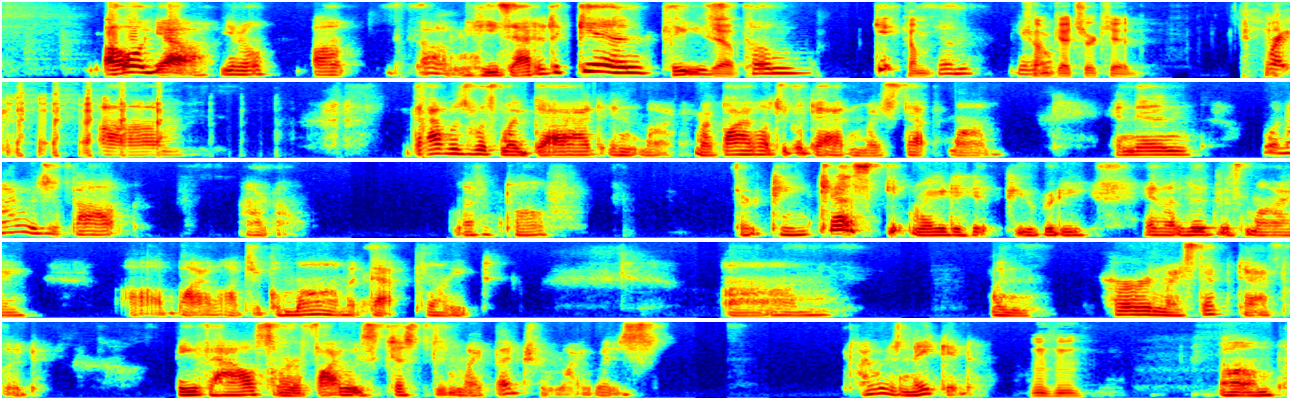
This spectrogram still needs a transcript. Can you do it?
Oh yeah, you know, um, um, he's at it again. Please yep. come get come, him. come know? get your kid. right. Um, that was with my dad and my, my biological dad and my stepmom. And then when I was about, I don't know, 11, 12, 13, just getting ready to hit puberty, and I lived with my uh, biological mom at that point. Um, when her and my stepdad would leave the house, or if I was just in my bedroom, I was, I was naked. Mm-hmm. Um,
